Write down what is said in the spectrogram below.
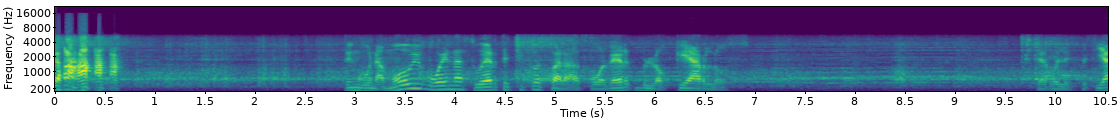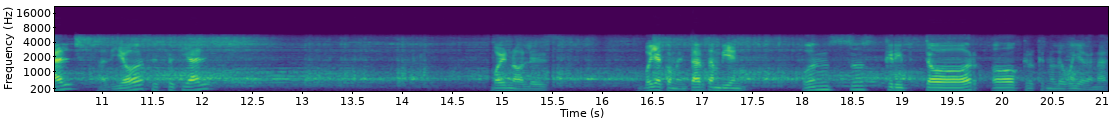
Tengo una muy buena suerte, chicos, para poder bloquearlos. Te hago el especial. Adiós, especial. Bueno, les voy a comentar también. Un suscriptor... Oh, creo que no le voy a ganar.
